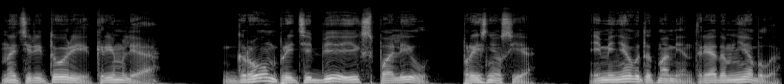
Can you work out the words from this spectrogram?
на территории Кремля». «Гром при тебе их спалил», — произнес я. «И меня в этот момент рядом не было».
